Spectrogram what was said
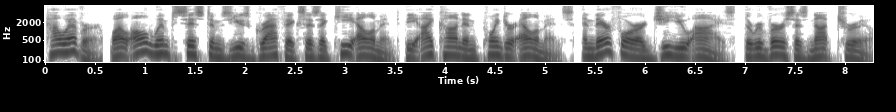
However, while all WIMP systems use graphics as a key element the icon and pointer elements, and therefore are GUIs, the reverse is not true.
